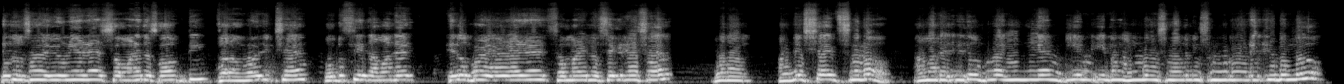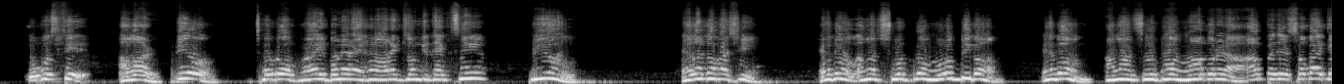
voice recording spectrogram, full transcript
তেতুল ইউনিয়নের সম্মানিত সভাপতি জনাব মহিদিক সাহেব উপস্থিত, আমাদের তেতুল ইউনিয়নের সম্মানিত সেক্রেটারি সাহেব জনাব আদেশ সাহেব সহ আমাদের তেতুল ইউনিয়ন বিএনপি এবং সংগঠনের নেতৃবৃন্দ উপস্থিত। আমার প্রিয় ছোট ভাই বোনেরা, এখানে অনেকজনকে দেখছি। প্রিয় এলাকাবাসী এবং আমার মুরব্বীগণ এবং আমার আপনাদের সবাইকে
